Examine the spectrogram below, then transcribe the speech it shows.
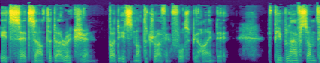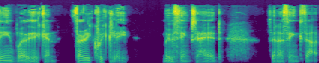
It sets out the direction, but it's not the driving force behind it. If people have something where they can very quickly move things ahead, then I think that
